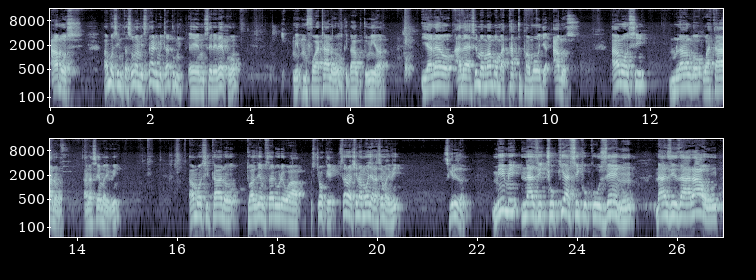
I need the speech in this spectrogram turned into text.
Amos Amos nitasoma mistari mitatu e, mserereko mfuatano ukitaka kutumia yanayo anayasema mambo matatu pamoja Amos. Amos mlango wa tano anasema hivi. Amos tano tuanzie mstari ule wa usichoke mstari wa moja anasema hivi. Sikiliza. Mimi nazichukia sikukuu zenu nazidharau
